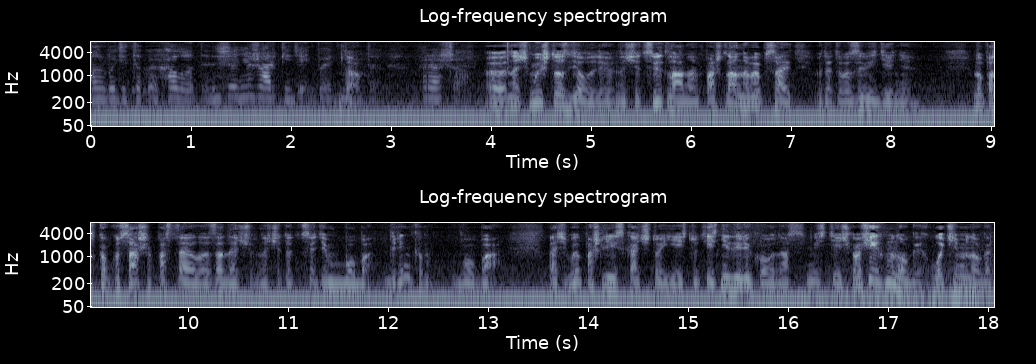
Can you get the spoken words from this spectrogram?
он будет такой холодный. Сегодня жаркий день, поэтому Да. это хорошо. Э, Значит, мы что сделали? Значит, Светлана пошла на веб-сайт вот этого заведения. Ну, поскольку Саша поставила задачу, значит, с этим Боба дринком, Боба, значит, мы пошли искать, что есть. Тут есть недалеко у нас местечко. Вообще их много, их очень много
